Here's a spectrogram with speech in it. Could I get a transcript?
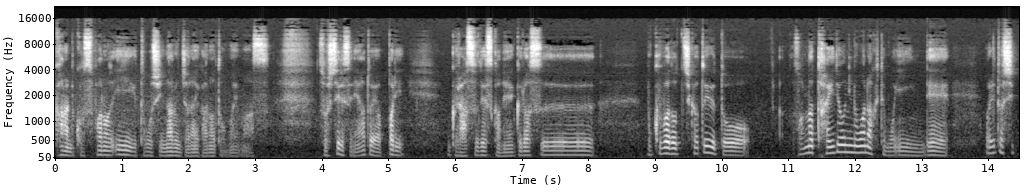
かなりコスパのいい投資になるんじゃないかなと思います。そしてですねあとはやっぱりグラスですかね。グラス僕はどっちかというとそんな大量に飲まなくてもいいんで割としっ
